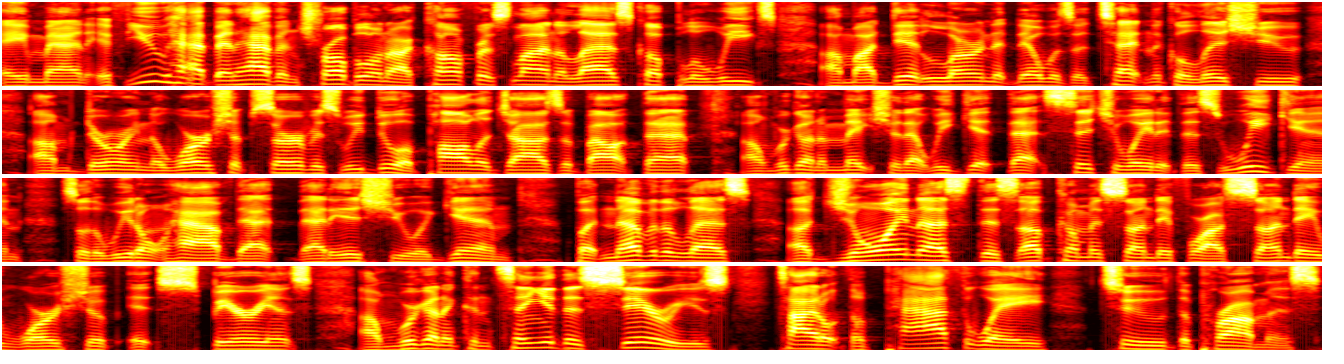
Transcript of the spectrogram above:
Amen. If you have been having trouble on our conference line the last couple of weeks, um, I did learn that there was a technical issue um, during the worship service. We do apologize about that. Um, we're going to make sure that we get that situated this weekend so that we don't have that that issue again. But nevertheless, uh, join us this upcoming Sunday for our Sunday worship experience. Um, we're going to continue this series titled The Pathway to the Promise.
